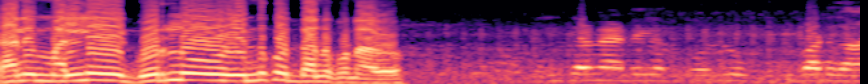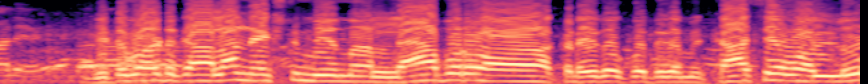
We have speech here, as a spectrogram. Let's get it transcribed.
కానీ మళ్ళీ గొర్రెలు ఎందుకు వద్దనుకున్నారు? గిట్టుబాటు కాలే. నెక్స్ట్ మేము లేబర్ అక్కడ ఏదో కొద్దిగా మీకు కాసే వాళ్ళు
